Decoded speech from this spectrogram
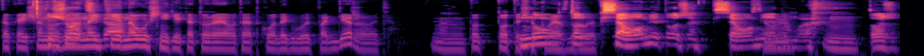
Только еще нужно еще найти тебя... наушники, которые вот этот кодек будет поддерживать. Тот, тот еще ну, квест то, будет. Xiaomi тоже. Xiaomi, Xiaomi. я думаю, mm. тоже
